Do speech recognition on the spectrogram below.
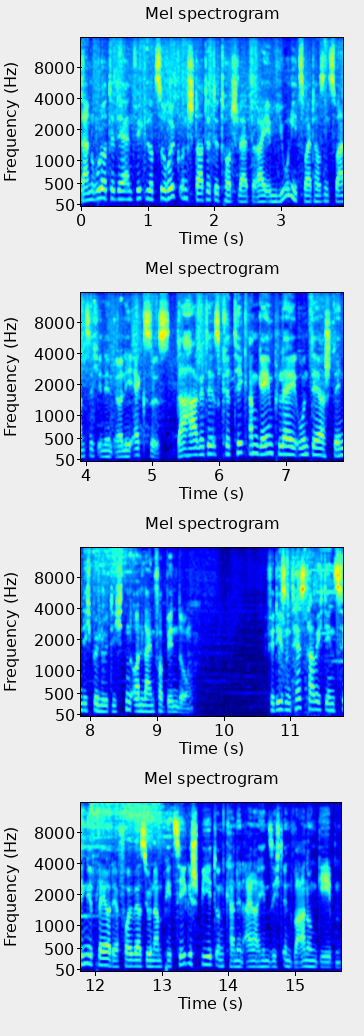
Dann ruderte der Entwickler zurück und startete Torchlight 3 im Juni 2020 in den Early Access. Da hagelte es Kritik am Gameplay und der ständig benötigten Online-Verbindung. Für diesen Test habe ich den Singleplayer der Vollversion am PC gespielt und kann in einer Hinsicht Entwarnung geben.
